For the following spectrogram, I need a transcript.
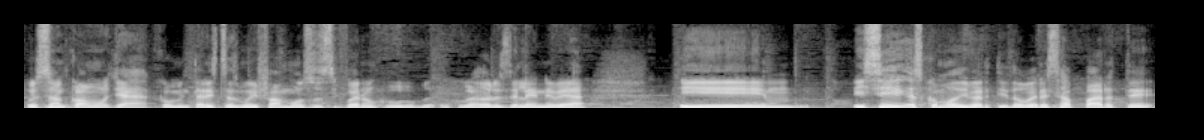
pues son como ya comentaristas muy famosos y fueron jugadores de la NBA. Y, y sí, es como divertido ver esa parte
